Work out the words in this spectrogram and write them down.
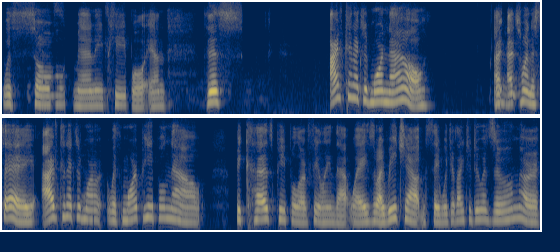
with so many people. And this, I've connected more now. I. I just want to say, I've connected more with more people now because people are feeling that way. So I reach out and say, would you like to do a Zoom or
